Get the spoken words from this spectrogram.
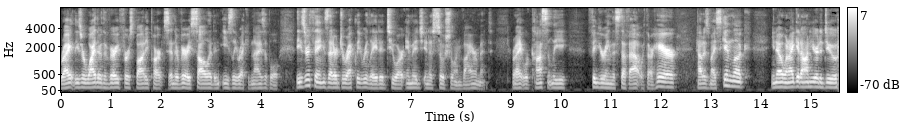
right? These are why they're the very first body parts and they're very solid and easily recognizable. These are things that are directly related to our image in a social environment, right? We're constantly figuring this stuff out with our hair. How does my skin look? You know, when I get on here to do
